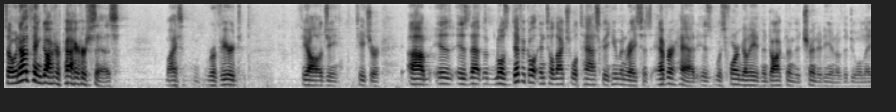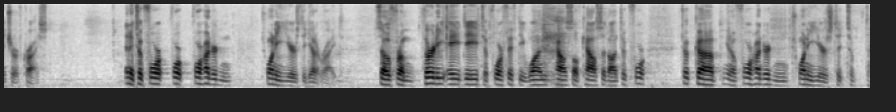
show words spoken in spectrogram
So another thing Dr. Packer says, my revered theology teacher, um, is, is that the most difficult intellectual task the human race has ever had is, was formulating the doctrine of the Trinity and of the dual nature of Christ. And it took four, four, 420 years to get it right. So from 30 AD to 451, Council of Chalcedon took four, took uh, you know 420 years to, to, to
